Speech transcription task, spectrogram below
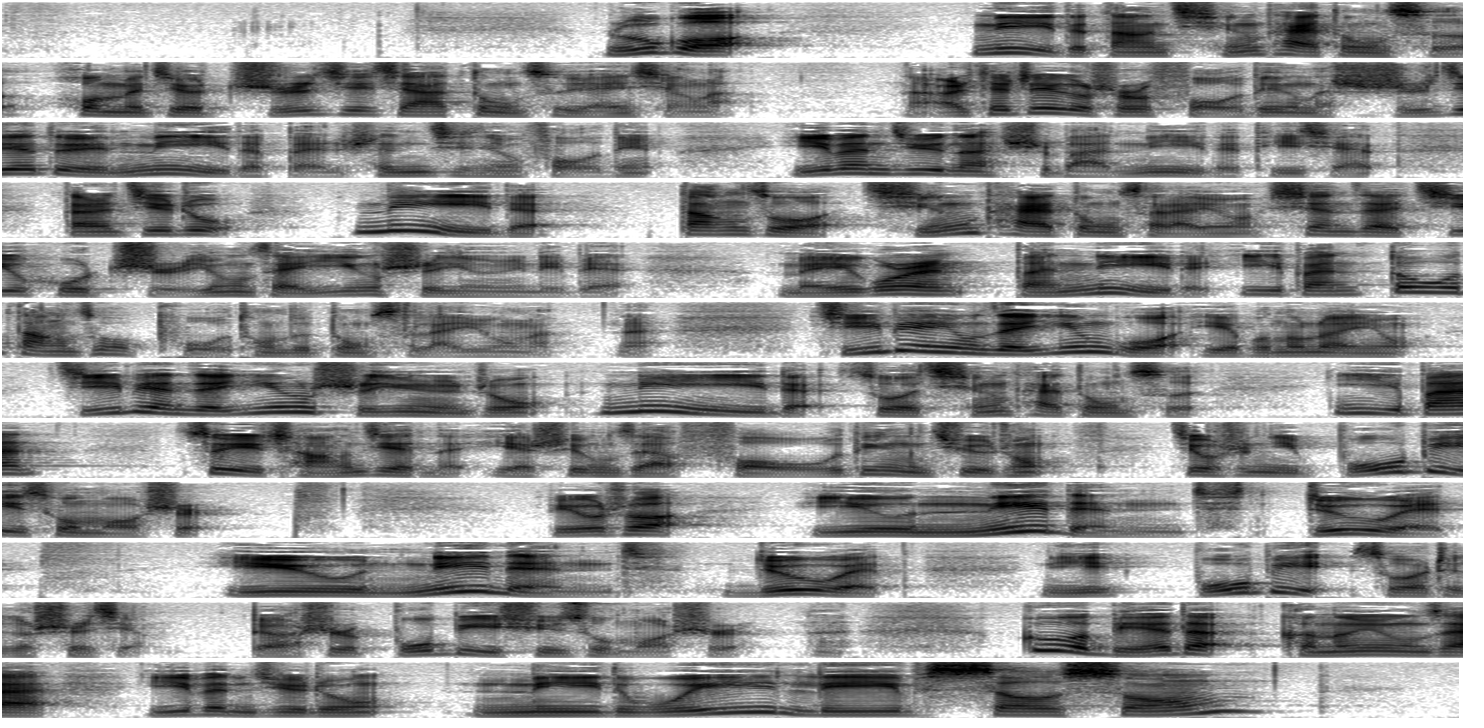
如果 need 当情态动词，后面就直接加动词原形了。而且这个时候否定呢，直接对 need 本身进行否定。疑问句呢是把 need 提前。但是记住，need 当做情态动词来用，现在几乎只用在英式英语里边。美国人把 need 一般都当做普通的动词来用了。那即便用在英国也不能乱用。即便在英式英语中，need 做情态动词一般。最常见的也是用在否定句中，就是你不必做某事。比如说，You needn't do it. You needn't do it. 你不必做这个事情，表示不必须做某事。个别的可能用在疑问句中，Need we leave so soon?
